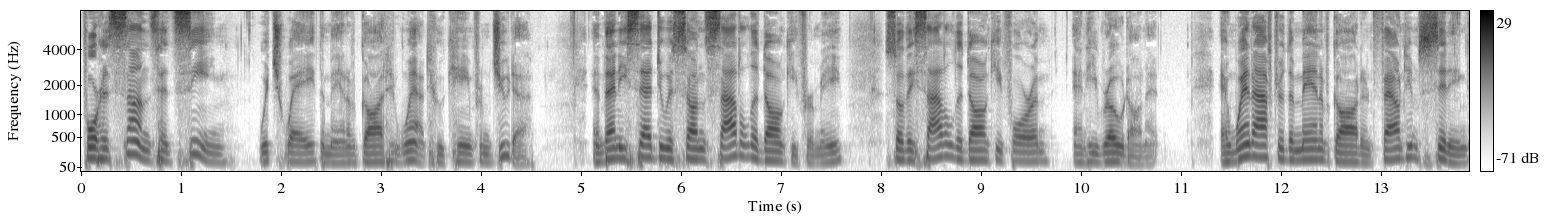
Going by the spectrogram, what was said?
For his sons had seen which way the man of God had went, who came from Judah. And then he said to his son, Saddle a donkey for me. So they saddled a donkey for him, and he rode on it and went after the man of God and found him sitting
